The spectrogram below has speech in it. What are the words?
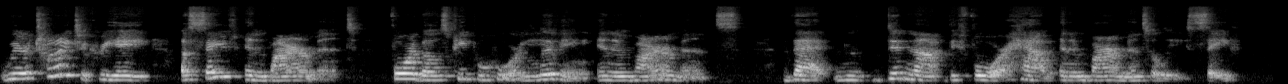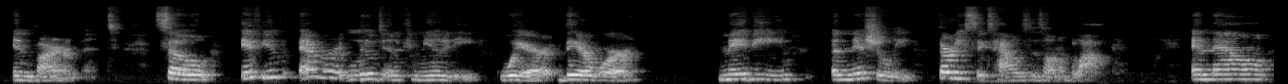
We're trying to create a safe environment for those people who are living in environments that did not before have an environmentally safe environment. So if you've ever lived in a community where there were maybe initially 36 houses on a block, and now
